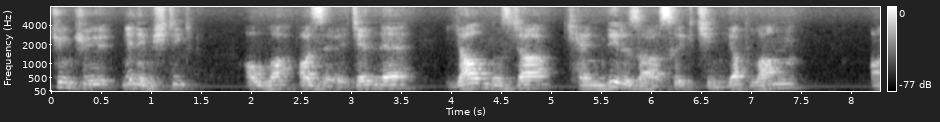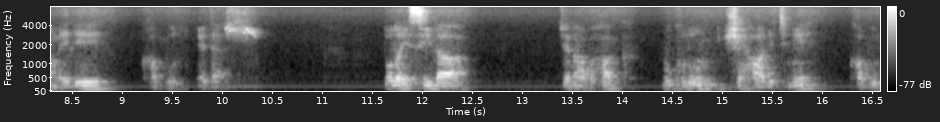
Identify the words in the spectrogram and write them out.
Çünkü ne demiştik? Allah Azze ve Celle yalnızca kendi rızası için yapılan ameli kabul eder. Dolayısıyla Cenab-ı Hak bu kulun şehadetini kabul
